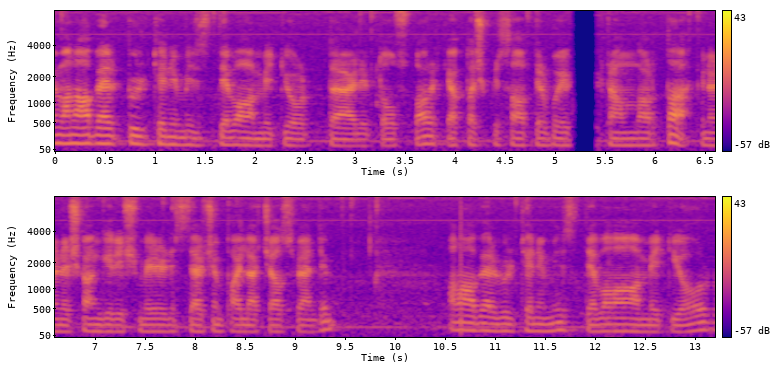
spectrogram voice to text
Hemen haber bültenimiz devam ediyor değerli dostlar. Yaklaşık bir saattir bu ekranlarda gün öne çıkan gelişmelerini sizler için paylaşacağız efendim. Ana haber bültenimiz devam ediyor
